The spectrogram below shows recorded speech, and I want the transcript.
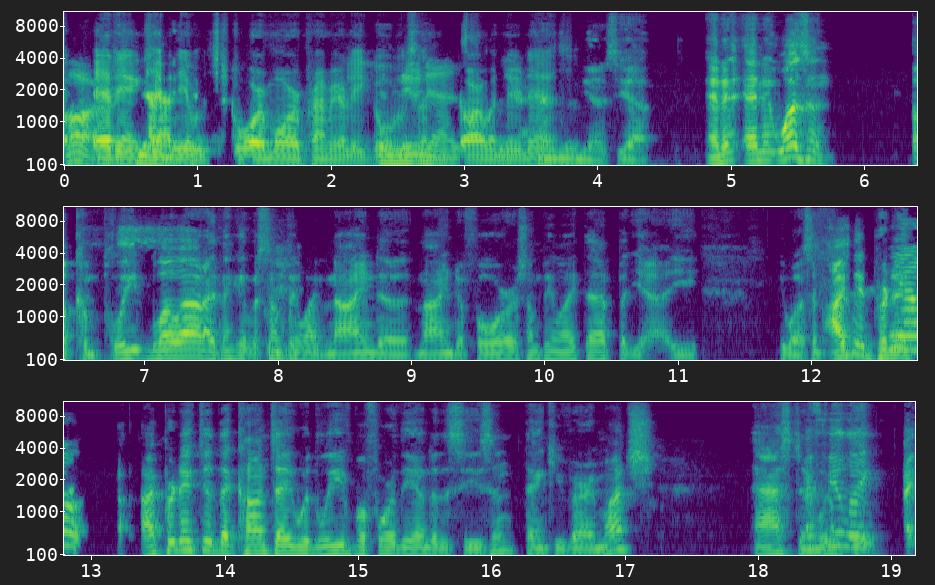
are. Eddie and Yeah. Caddy would score more Premier League And goals than Nunez. Darwin Yeah. Nunez. Yeah, and it and it wasn't a complete blowout. I think it was something like nine to nine to four or something like that. But yeah, he he wasn't. I did predict. You know, I predicted that Conte would leave before the end of the season. Thank you very much, Aston. I what- feel like I,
